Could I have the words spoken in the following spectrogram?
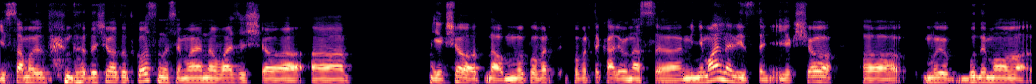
і саме до, до чого тут косинус, я маю на увазі, що е, якщо ну, ми по, верти, по вертикалі у нас е, мінімальна відстань, якщо е, ми будемо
